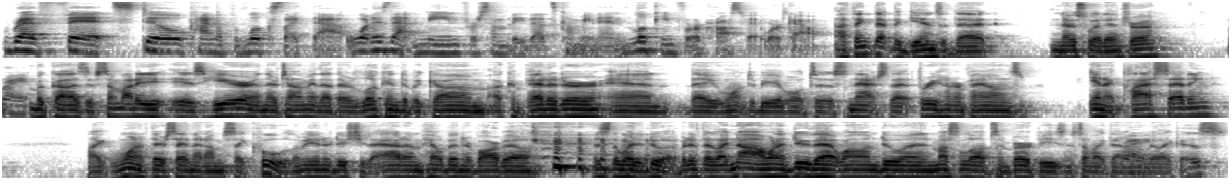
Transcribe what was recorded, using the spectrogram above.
Rev Fit still kind of looks like that. What does that mean for somebody that's coming in looking for a CrossFit workout? I think that begins at that no sweat intro. Right. Because if somebody is here and they're telling me that they're looking to become a competitor and they want to be able to snatch that 300 pounds in a class setting, like one, if they're saying that, I'm gonna say, cool, let me introduce you to Adam, Hellbender Barbell. this is the way to do it. But if they're like, no, I want to do that while I'm doing muscle ups and burpees and stuff like that, I'm gonna be like, it's,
